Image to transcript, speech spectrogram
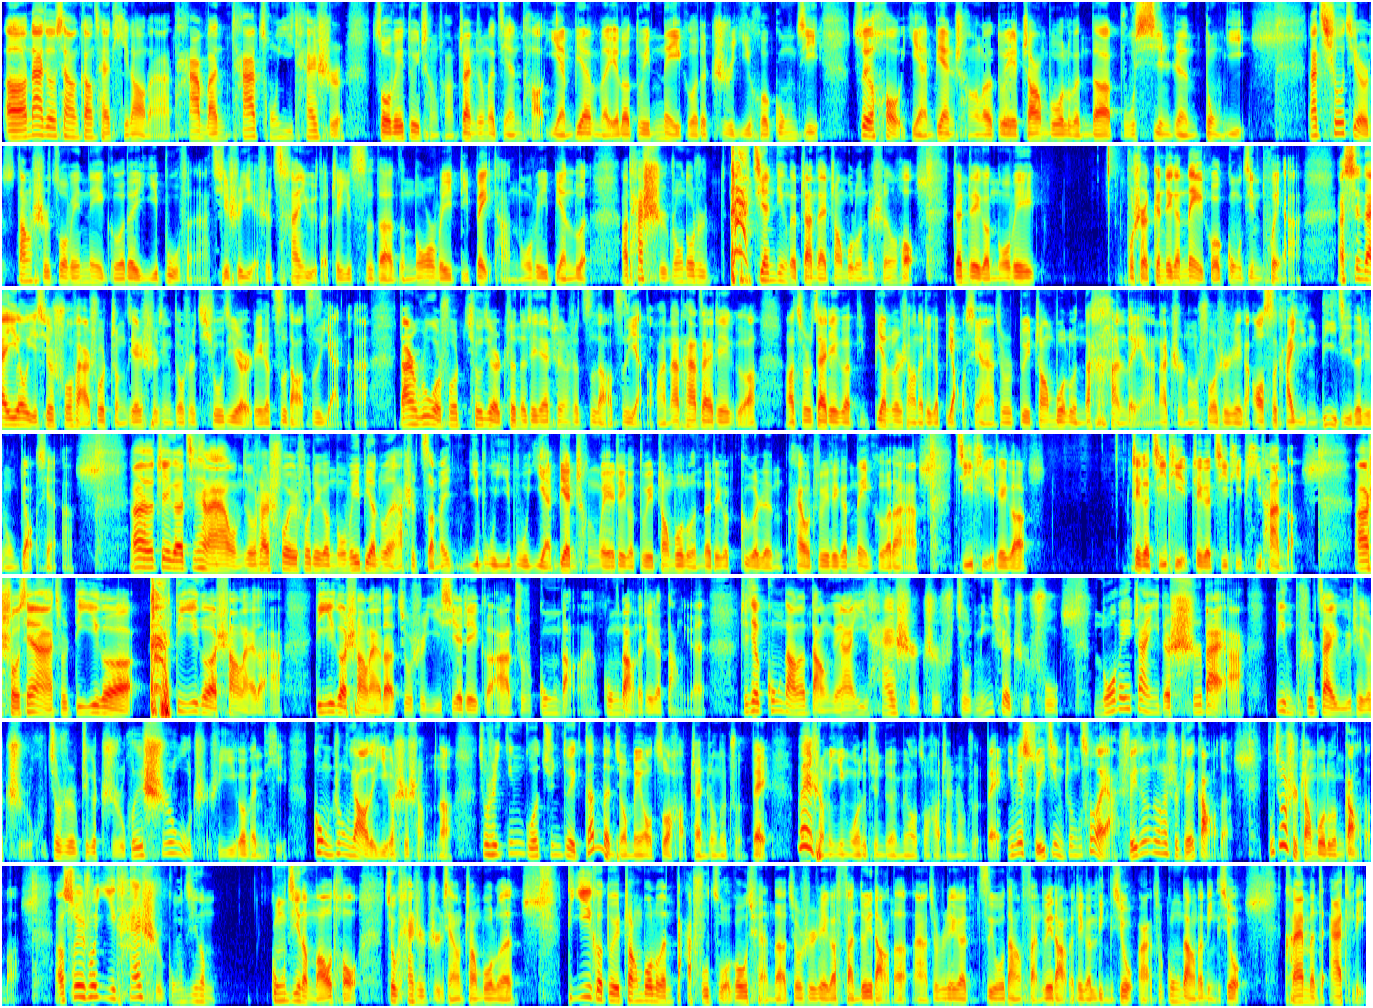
呃，那就像刚才提到的啊，他完他从一开始作为对整场战争的检讨，演变为了对内阁的质疑和攻击，最后演变成了对张伯伦的不信任动议。那丘吉尔当时作为内阁的一部分啊，其实也是参与了这一次的 The Norway Debate 啊，挪威辩论啊，他始终都是 坚定的站在张伯伦的身后，跟这个挪威。不是跟这个内阁共进退啊？那现在也有一些说法说整件事情都是丘吉尔这个自导自演的啊。但是如果说丘吉尔真的这件事情是自导自演的话，那他在这个啊，就是在这个辩论上的这个表现啊，就是对张伯伦的捍卫啊，那只能说是这个奥斯卡影帝级的这种表现啊。呃，这个接下来啊，我们就来说一说这个挪威辩论啊是怎么一步一步演变成为这个对张伯伦的这个个人，还有对这个内阁的啊集体这个这个集体这个集体批判的。啊，首先啊，就是第一个，第一个上来的啊，第一个上来的就是一些这个啊，就是工党啊，工党的这个党员，这些工党的党员啊，一开始指就明确指出，挪威战役的失败啊，并不是在于这个指，就是这个指挥失误只是一个问题，更重要的一个是什么呢？就是英国军队根本就没有做好战争的准备。为什么英国的军队没有做好战争准备？因为绥靖政策呀，绥靖政策是谁搞的？不就是张伯伦搞的吗？啊，所以说一开始攻击呢。攻击的矛头就开始指向张伯伦。第一个对张伯伦打出左勾拳的，就是这个反对党的啊，就是这个自由党反对党的这个领袖啊，就工党的领袖 Clement Attlee。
